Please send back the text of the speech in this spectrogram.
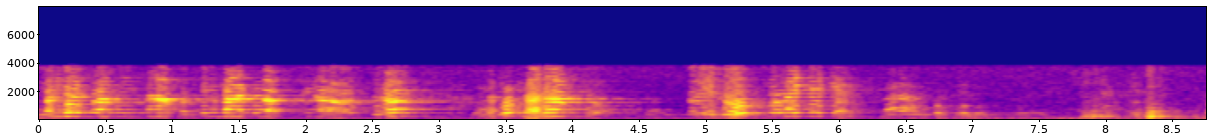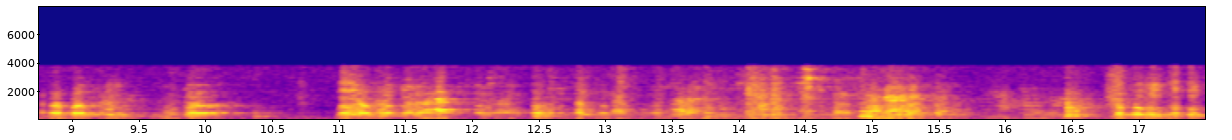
મંદિર સ્વામીના મંદિર માટે અમને અગ્ર ધન આપજો તો એ લોક કહેવાય છે કેમ હવે કોઈ પણ મોટો દેવ હોય દેવ આપી હોય તો થઈ શકાય મારા ખોટું નહીં જેથી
